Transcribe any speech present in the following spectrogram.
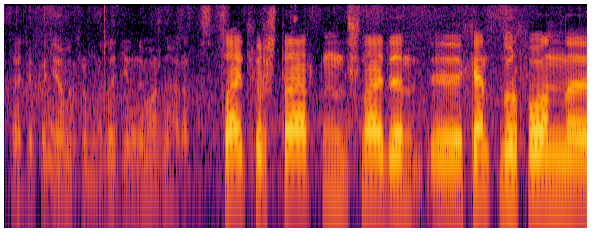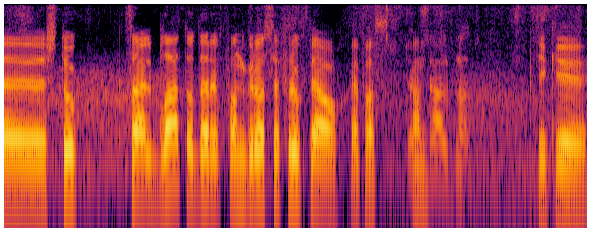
Кстати, по діаметру плодів не можна гратися? Zeit für starten, schneiden, äh, hängt nur von äh, Stückzahl Blatt oder von Größe Früchte auch etwas. Kann. Stückzahlblatt. Тільки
